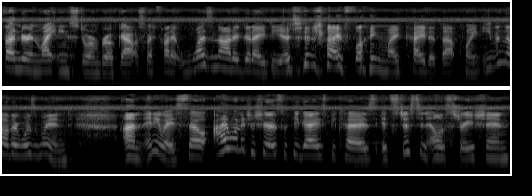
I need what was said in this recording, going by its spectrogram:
thunder and lightning storm broke out, so I thought it was not a good idea to try flying my kite at that point, even though there was wind. Um, anyway, so I wanted to share this with you guys because it's just an illustration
